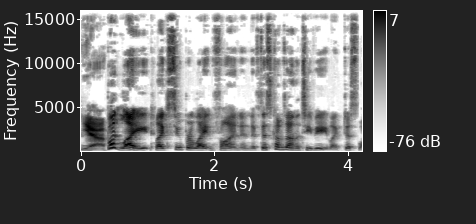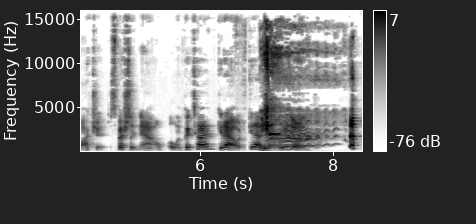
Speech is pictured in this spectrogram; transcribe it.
Yeah. But light, like super light and fun. And if this comes on the TV, like just watch it. Especially now. Olympic time? Get out. Get out of here. What are you doing?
